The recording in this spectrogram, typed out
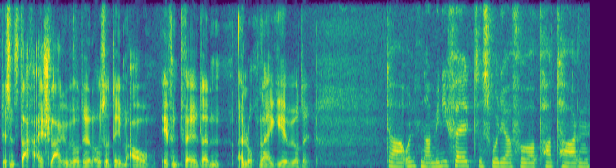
das ins Dach einschlagen würde und außerdem auch eventuell dann ein Loch reingehen würde. Da unten am Minifeld, das wurde ja vor ein paar Tagen,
